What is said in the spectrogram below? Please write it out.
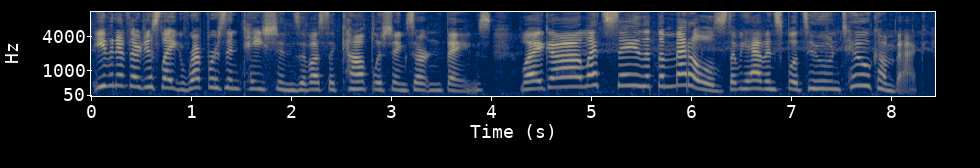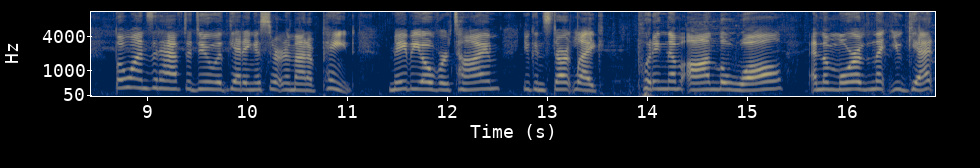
even if they're just like representations of us accomplishing certain things. Like, uh, let's say that the medals that we have in Splatoon 2 come back. The ones that have to do with getting a certain amount of paint. Maybe over time, you can start like putting them on the wall, and the more of them that you get,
